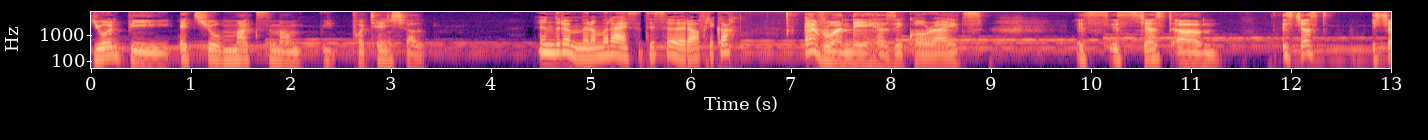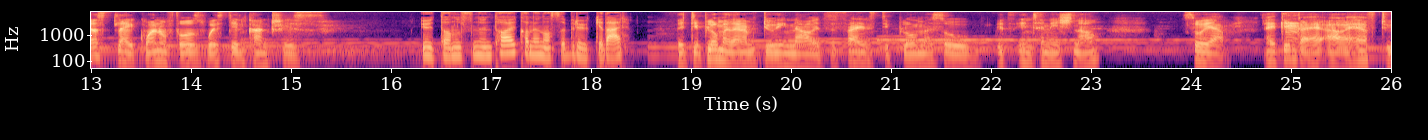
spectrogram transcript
you won't be at your maximum potential. Hun drømmer om å reise til Sør-Afrika. Everyone there has equal rights. It's, it's just, um, it's just, it's just like one of those Western countries. Utdannelsen hun tar, kan hun også bruke der. The diploma that I'm doing now, it's a science diploma, so it's international. So yeah, I think I, I have to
